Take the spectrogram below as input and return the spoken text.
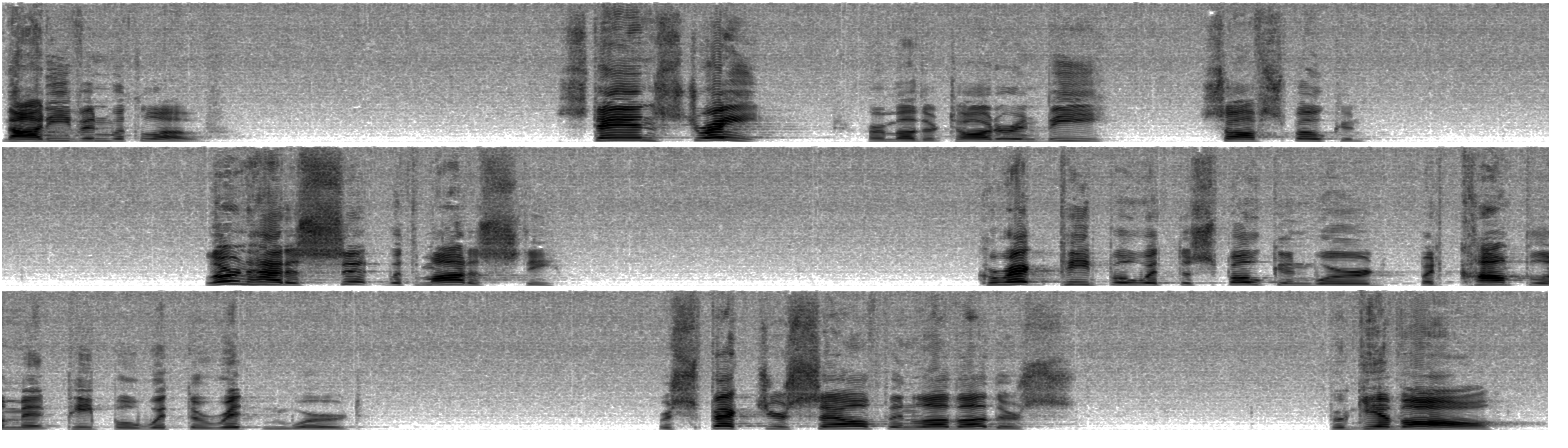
not even with love. Stand straight, her mother taught her, and be soft spoken. Learn how to sit with modesty. Correct people with the spoken word, but compliment people with the written word. Respect yourself and love others. Forgive all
